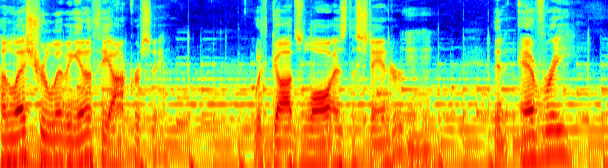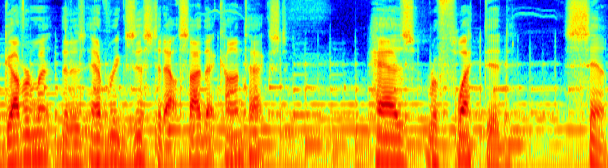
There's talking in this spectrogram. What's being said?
unless you're living in a theocracy with God's law as the standard, Mm-hmm. then every government that has ever existed outside that context has reflected sin.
